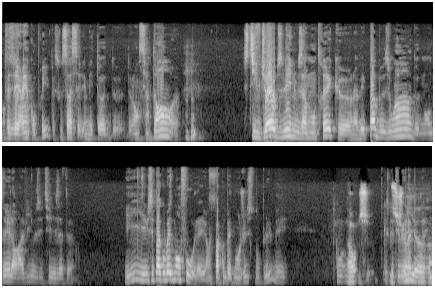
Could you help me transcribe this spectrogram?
en fait j'avais rien compris parce que ça c'est les méthodes de, l'ancien temps. Mhm. Steve Jobs lui nous a montré qu'on n'avait pas besoin de demander leur avis aux utilisateurs. Et c'est pas complètement faux d'ailleurs, c'est pas complètement juste non plus, mais qu'est-ce que tu lui répondrais euh,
